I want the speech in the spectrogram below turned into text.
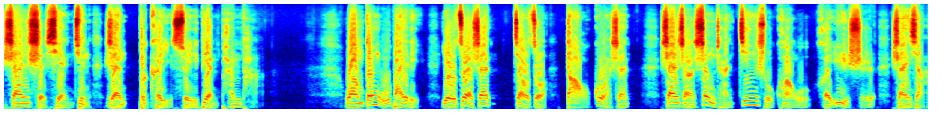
山势险峻，人不可以随便攀爬。往东五百里有座山叫做岛过山。山上盛产金属矿物和玉石，山下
